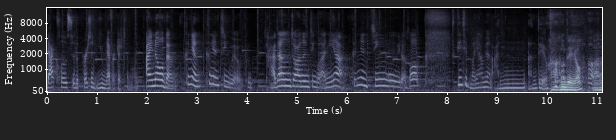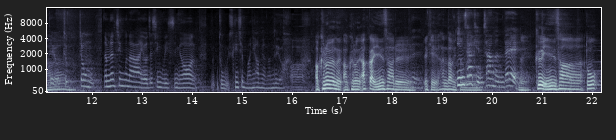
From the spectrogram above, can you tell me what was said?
that close to the person, you never touch them. Like, I know them. 그냥 그냥 친구예요. 그 가장 좋아하는 친구 아니야. 그냥 친구이라서 스킨십 많이 하면 안, 안 돼요. 아, 안 돼요? 어, 안 돼요. 아. 좀, 좀 남자친구나 여자친구 있으면 또 스킨십 많이 하면 안 돼요. 아 그러면은 아 그런 아까 인사를 네. 이렇게 한다고 했잖아요. 인사 괜찮은데 네. 그 인사도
